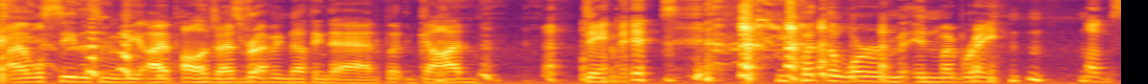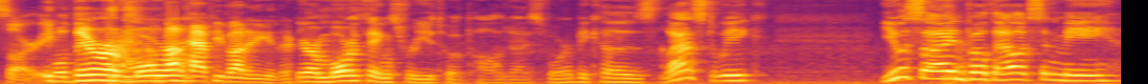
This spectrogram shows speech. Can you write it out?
I will see this movie. I apologize for having nothing to add, but God damn it, he put the worm in my brain. I'm sorry. Well, there are more. I'm not happy about it either. There are more things for you to apologize for because last week you assigned both Alex and me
